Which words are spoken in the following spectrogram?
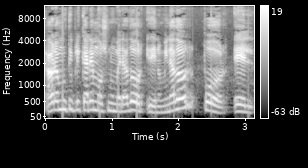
Ahora multiplicaremos numerador y denominador por el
